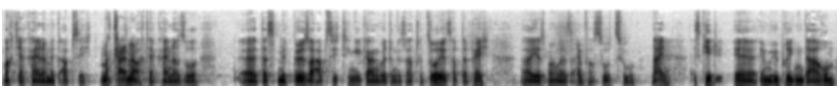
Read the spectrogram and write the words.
macht ja keiner mit Absicht. Macht keiner. Also macht ja keiner so, äh, dass mit böser Absicht hingegangen wird und gesagt wird, so, jetzt habt ihr Pech, äh, jetzt machen wir das einfach so zu. Nein, es geht äh, im Übrigen darum,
